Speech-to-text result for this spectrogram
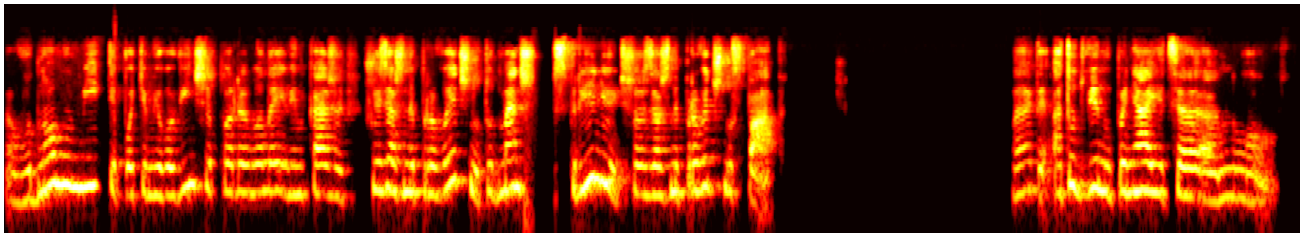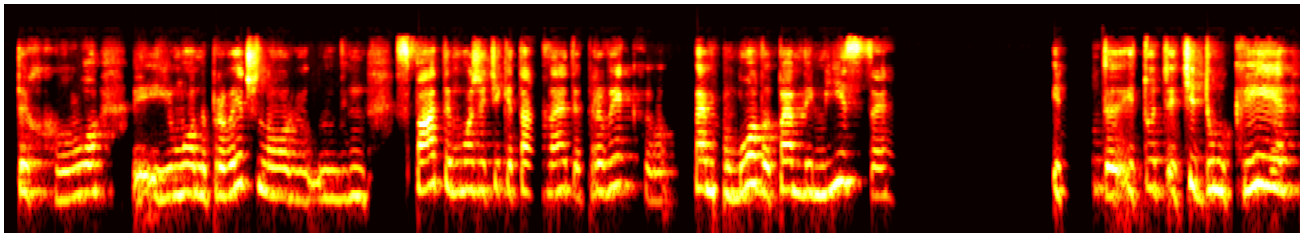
в одному місці, потім його в інше перевели, і він каже, щось аж непривично, тут менше стрілюють, щось аж непривично спати. Знаєте, а тут він опиняється ну, тихо, йому непривично, він спати може тільки так, знаєте, привик певні умови, певне місце. І тут, ті думки,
